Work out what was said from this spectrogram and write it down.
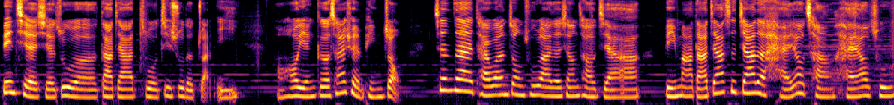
并且协助了大家做技术的转移，然后严格筛选品种。现在台湾种出来的香草荚，比马达加斯加的还要长，还要粗。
